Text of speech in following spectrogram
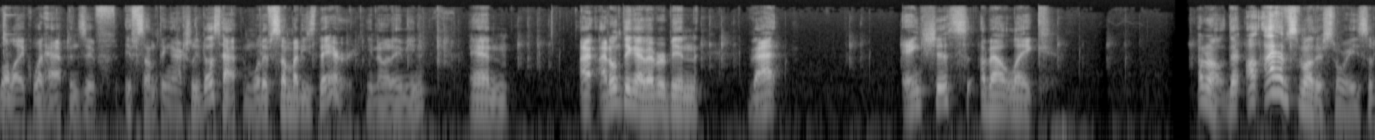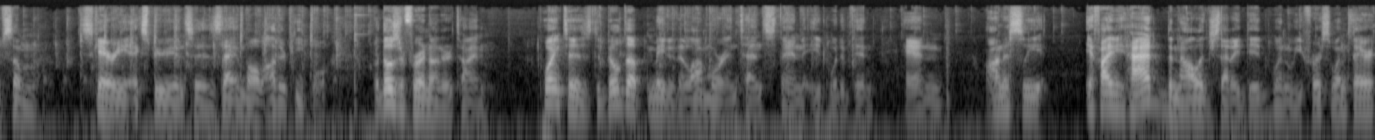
well like what happens if if something actually does happen? What if somebody's there? You know what i mean and i i don't think i've ever been that anxious about like i don't know there, i have some other stories of some scary experiences that involve other people but those are for another time. Point is the build up made it a lot more intense than it would have been. And honestly if i had the knowledge that i did when we first went there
